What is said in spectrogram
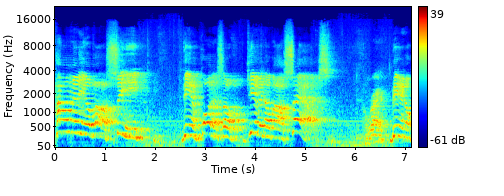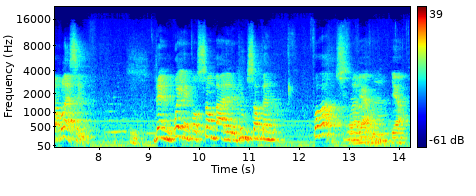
How many of us see the importance of giving of ourselves All right. being a blessing than waiting for somebody to do something for us? Yeah. Yeah.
